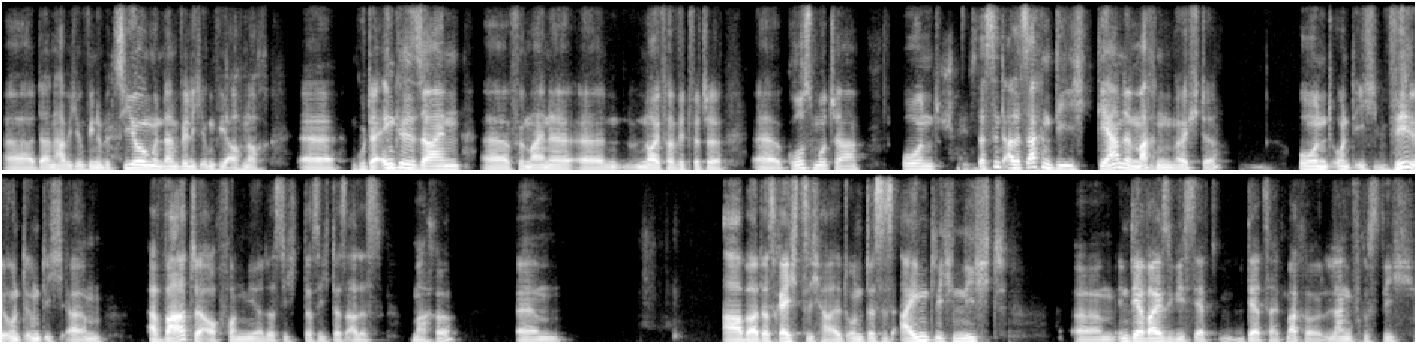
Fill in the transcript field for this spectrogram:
Äh, dann habe ich irgendwie eine Beziehung und dann will ich irgendwie auch noch äh, ein guter Enkel sein äh, für meine äh, neu verwitwete äh, Großmutter. Und das sind alles Sachen, die ich gerne machen möchte. Und, und ich will und, und ich ähm, erwarte auch von mir, dass ich, dass ich das alles mache. Ähm, aber das rächt sich halt und das ist eigentlich nicht ähm, in der Weise, wie ich es der, derzeit mache, langfristig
